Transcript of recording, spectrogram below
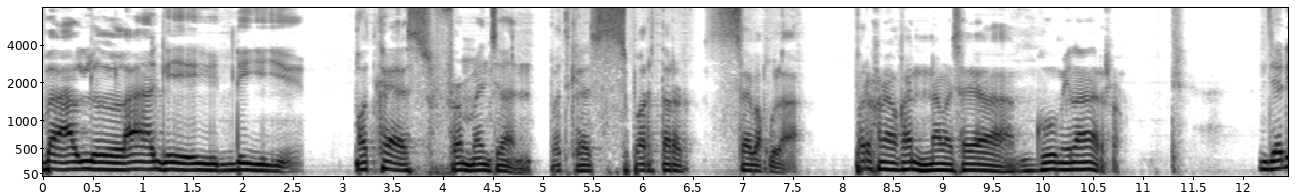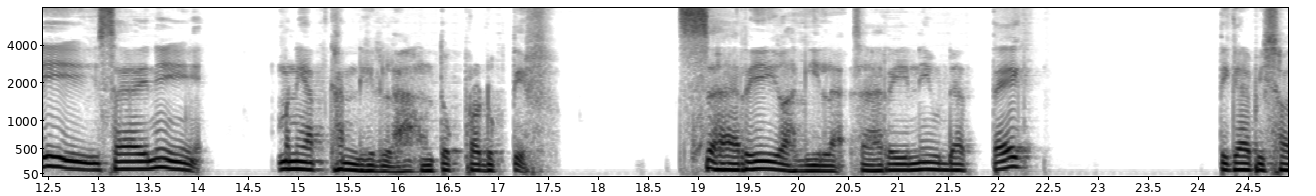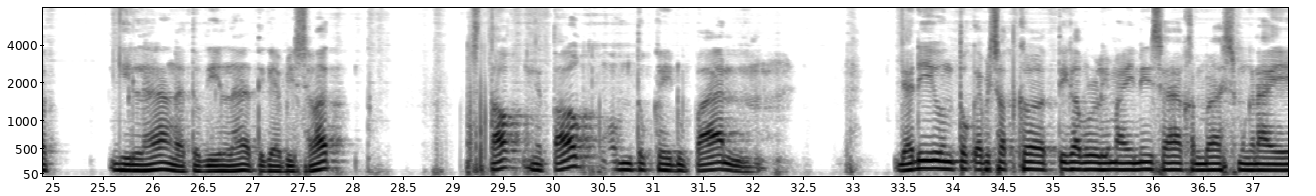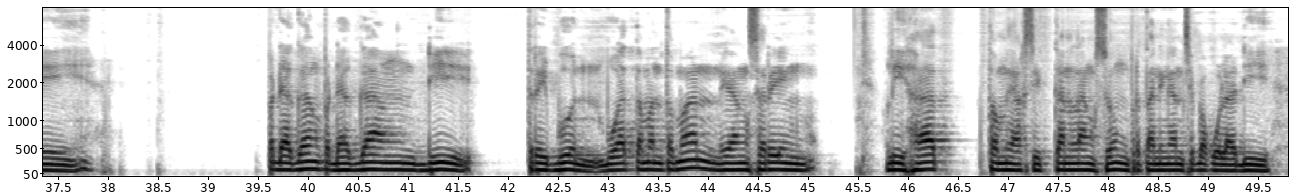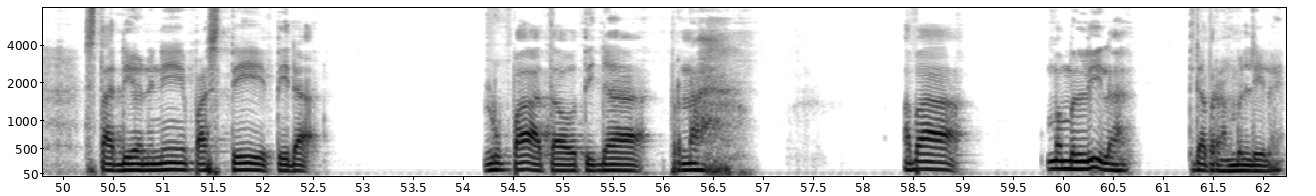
kembali lagi di podcast Fermentation, podcast supporter sepak bola. Perkenalkan nama saya Gumilar. Jadi saya ini meniatkan diri lah untuk produktif. Sehari wah gila, sehari ini udah take tiga episode. Gila nggak tuh gila tiga episode stok nyetok untuk kehidupan. Jadi untuk episode ke-35 ini saya akan bahas mengenai pedagang-pedagang di tribun. Buat teman-teman yang sering lihat atau menyaksikan langsung pertandingan sepak bola di stadion ini pasti tidak lupa atau tidak pernah apa membeli lah tidak pernah membeli lah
